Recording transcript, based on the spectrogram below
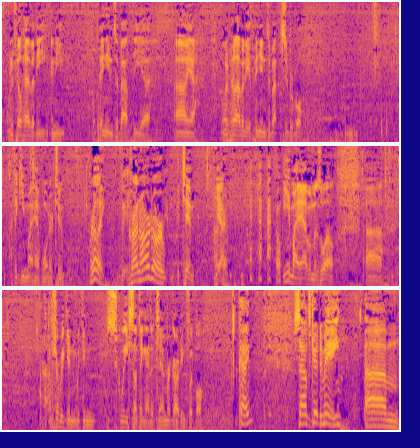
I wonder if he'll have any any opinions about the. Uh, oh yeah. I wonder if he'll have any opinions about the Super Bowl. I think he might have one or two. Really, Grunhard or Tim? Yeah, he might have them as well. Uh, I'm sure we can we can squeeze something out of Tim regarding football. Okay. Sounds good to me. Um,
